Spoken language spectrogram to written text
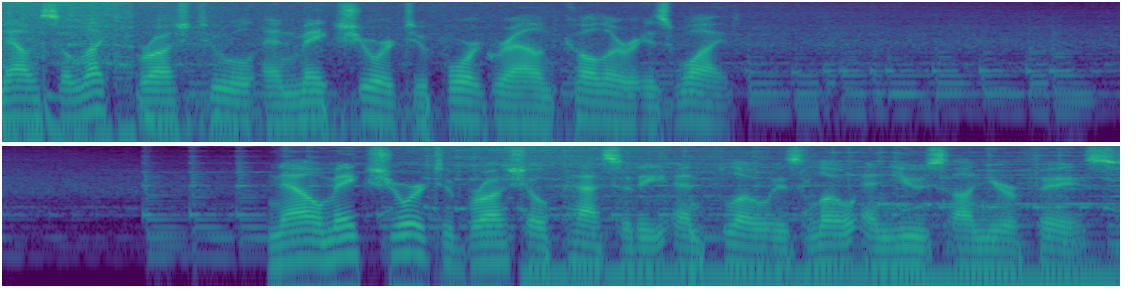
Now select brush tool and make sure to foreground color is white. Now make sure to brush opacity and flow is low and use on your face.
